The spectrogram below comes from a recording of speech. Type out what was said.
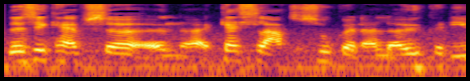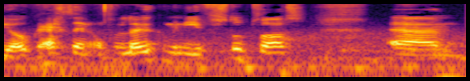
Dus ik heb ze een uh, cache laten zoeken, een leuke, die ook echt op een leuke manier verstopt was. Um,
